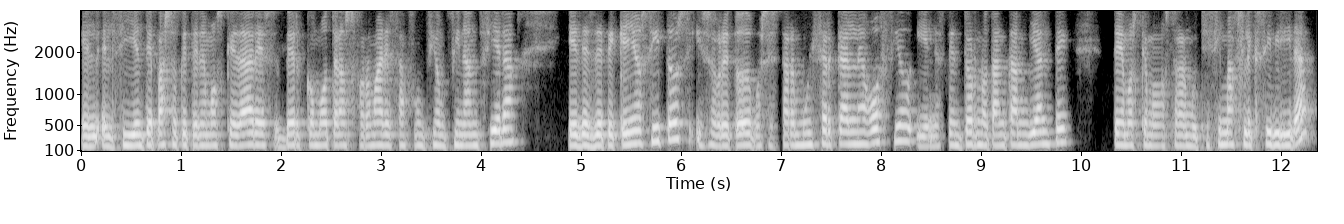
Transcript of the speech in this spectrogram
el, siguiente paso que tenemos que dar es ver cómo transformar esa función financiera eh, desde pequeños hitos y sobre todo pues estar muy cerca del negocio y en este entorno tan cambiante tenemos que mostrar muchísima flexibilidad,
